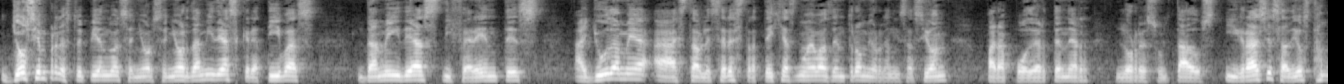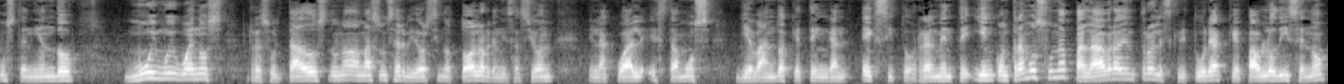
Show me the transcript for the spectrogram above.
yo siempre le estoy pidiendo al Señor, Señor, dame ideas creativas, dame ideas diferentes, ayúdame a establecer estrategias nuevas dentro de mi organización para poder tener los resultados. Y gracias a Dios estamos teniendo muy, muy buenos resultados, no nada más un servidor, sino toda la organización en la cual estamos llevando a que tengan éxito realmente. Y encontramos una palabra dentro de la escritura que Pablo dice, ¿no?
